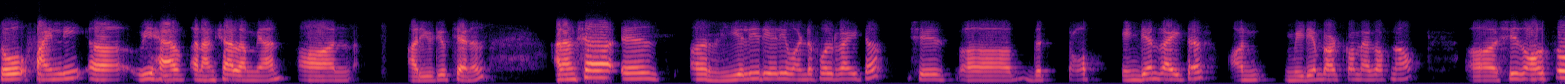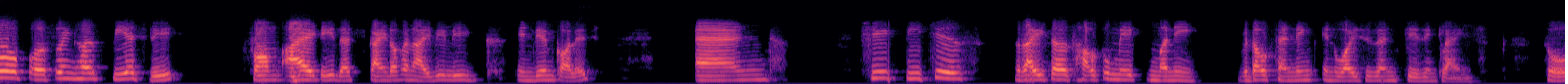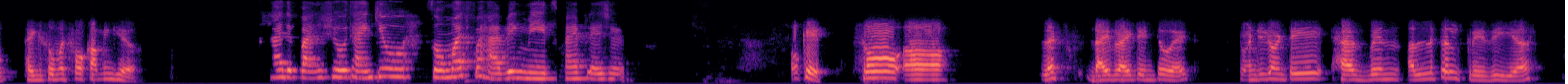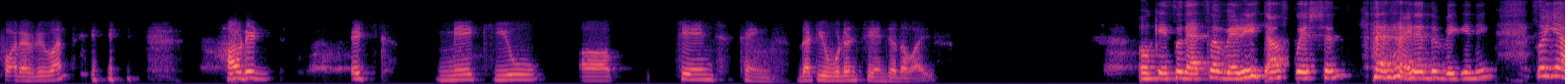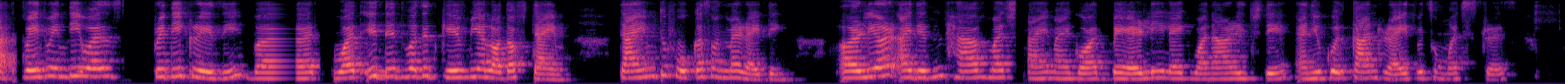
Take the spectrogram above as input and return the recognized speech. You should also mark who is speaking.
Speaker 1: So finally, uh, we have Ananksha Lamyan on our YouTube channel. Ananksha is a really, really wonderful writer. She's uh, the top Indian writer on medium.com as of now. Uh, she's also pursuing her PhD from IIT, that's kind of an Ivy League Indian college. And she teaches writers how to make money without sending invoices and chasing clients. So thank you so much for coming here.
Speaker 2: Hi, Dipanshu. Thank you so much for having me. It's my pleasure.
Speaker 1: Okay, so uh, let's dive right into it. 2020 has been a little crazy year for everyone. How did it make you uh, change things that you wouldn't change otherwise?
Speaker 2: Okay, so that's a very tough question right at the beginning. So yeah, 2020 was pretty crazy, but what it did was it gave me a lot of time, time to focus on my writing. Earlier, I didn't have much time. I got barely like one hour each day, and you could can't write with so much stress.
